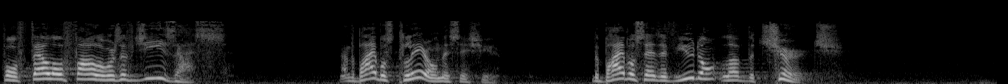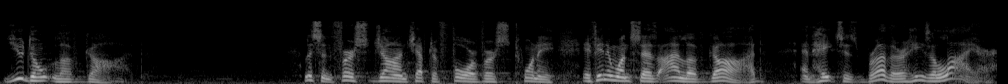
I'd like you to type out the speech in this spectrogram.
for fellow followers of Jesus. Now the Bible's clear on this issue. The Bible says if you don't love the church, you don't love God. Listen, 1 John chapter 4 verse 20. If anyone says I love God and hates his brother, he's a liar.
